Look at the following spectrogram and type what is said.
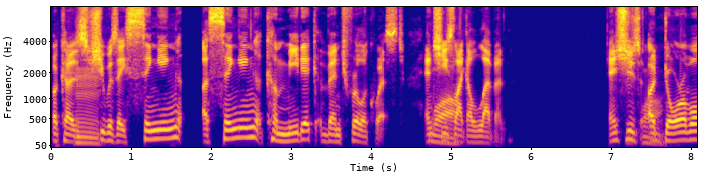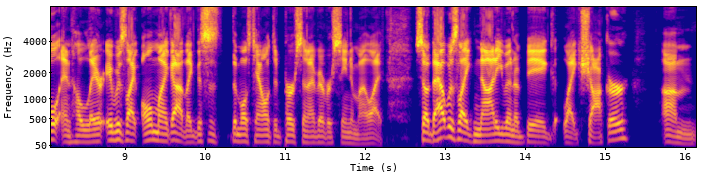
because mm. she was a singing a singing comedic ventriloquist, and Whoa. she's like eleven. And she's Whoa. adorable and hilarious. It was like, oh my God, like this is the most talented person I've ever seen in my life. So that was like not even a big like shocker. Um,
